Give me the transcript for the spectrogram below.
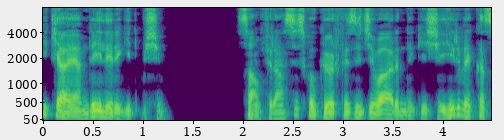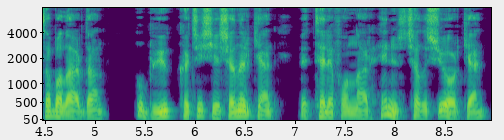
hikayemde ileri gitmişim. San Francisco körfezi civarındaki şehir ve kasabalardan bu büyük kaçış yaşanırken ve telefonlar henüz çalışıyorken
